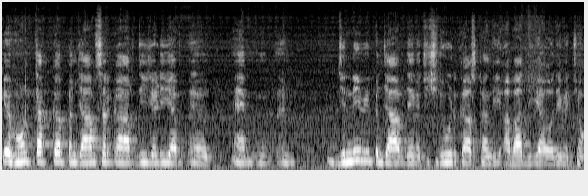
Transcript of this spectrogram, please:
ਕਿ ਹੁਣ ਤੱਕ ਪੰਜਾਬ ਸਰਕਾਰ ਦੀ ਜਿਹੜੀ ਆ ਜਿੰਨੀ ਵੀ ਪੰਜਾਬ ਦੇ ਵਿੱਚ ਸ਼ਡਿਊਲਡ ਕਾਸਟਾਂ ਦੀ ਆਬਾਦੀ ਆ, ਉਹਦੇ ਵਿੱਚੋਂ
